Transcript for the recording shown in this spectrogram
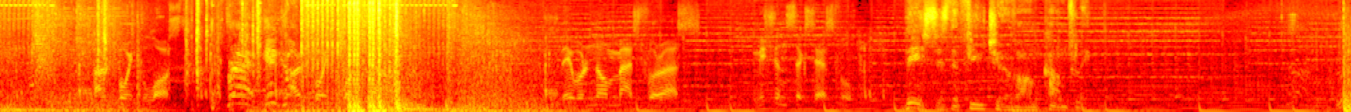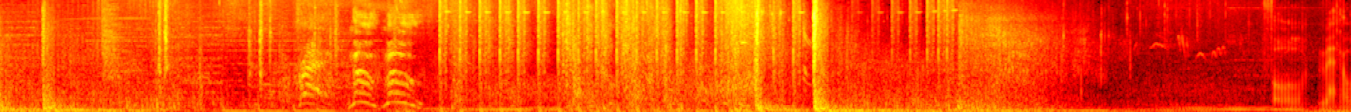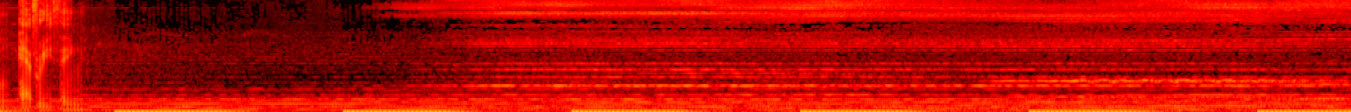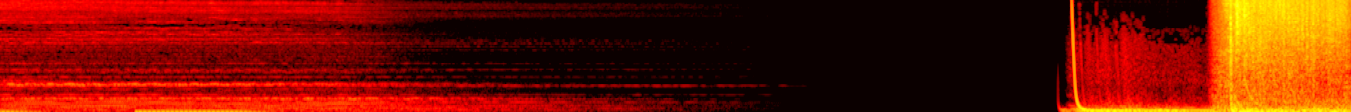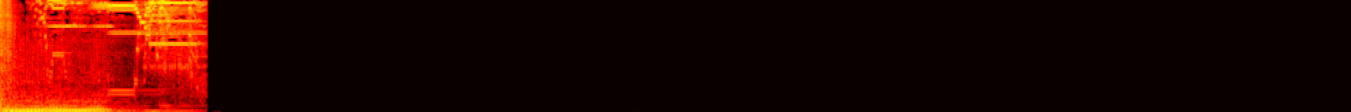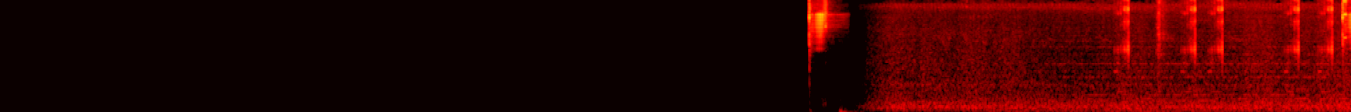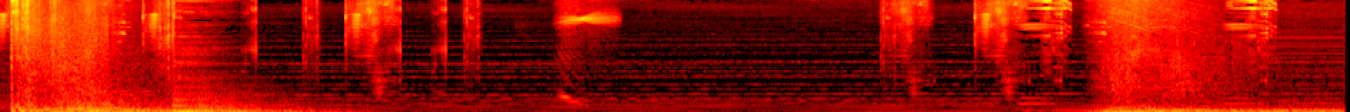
Hardpoint lost. Frag, incoming! Hardpoint locked down. They were no match for us. Mission successful. This is the future of armed conflict.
